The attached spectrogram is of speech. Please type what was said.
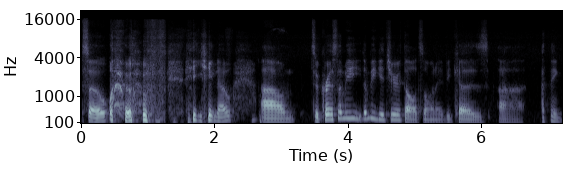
So, you know, um, so Chris, let me let me get your thoughts on it because uh, I think,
